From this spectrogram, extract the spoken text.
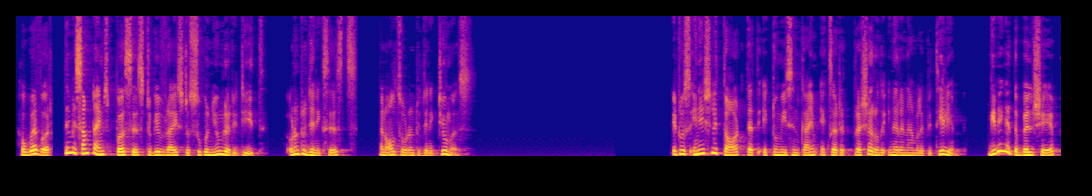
However, they may sometimes persist to give rise to supernumerary teeth, odontogenic cysts, and also odontogenic tumors. It was initially thought that the ectomesenchyme exerted pressure on the inner enamel epithelium giving it the bell shape,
